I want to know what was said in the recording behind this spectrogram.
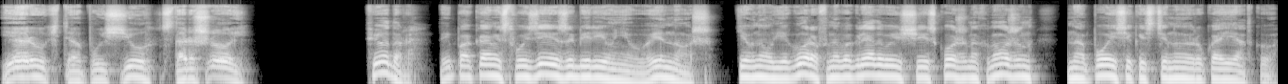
«Я руки-то опущу, старшой». «Федор, ты пока мест фузею забери у него и нож», — кивнул Егоров на выглядывающую из кожаных ножен на поясе костяную рукоятку.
